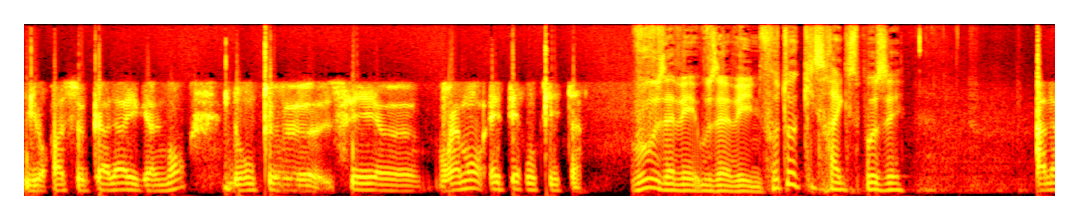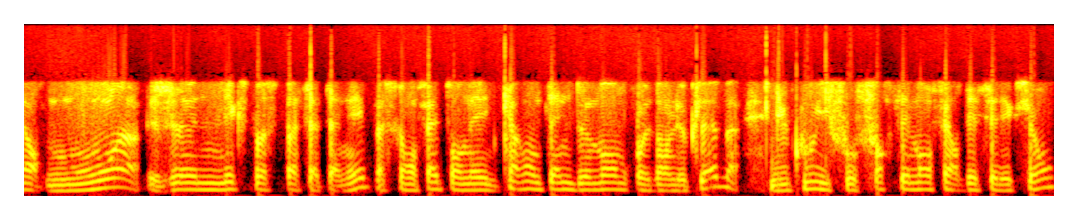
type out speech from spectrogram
Il y aura ce cas-là également. Donc c'est vraiment hétéroclite. Vous, vous avez, vous avez une photo qui sera exposée alors moi, je n'expose pas cette année parce qu'en fait, on est une quarantaine de membres dans le club. Du coup, il faut forcément faire des sélections.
